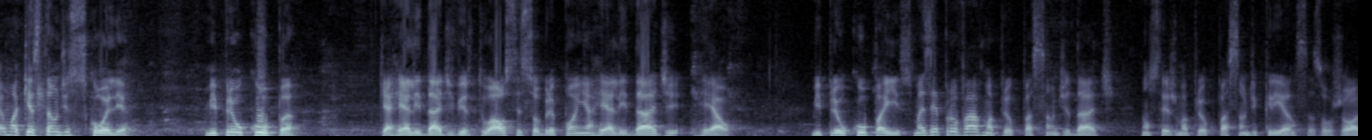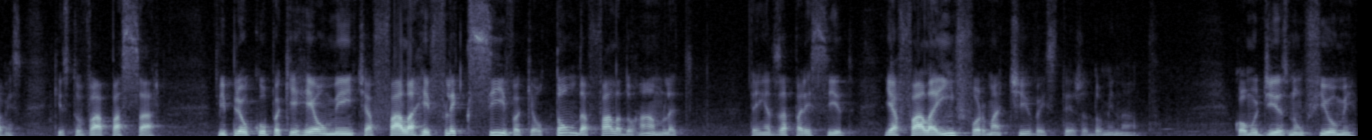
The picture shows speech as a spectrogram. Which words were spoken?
É uma questão de escolha. Me preocupa que a realidade virtual se sobrepõe à realidade real. Me preocupa isso, mas é provável uma preocupação de idade, não seja uma preocupação de crianças ou jovens, que isto vá passar. Me preocupa que realmente a fala reflexiva, que é o tom da fala do Hamlet, tenha desaparecido e a fala informativa esteja dominando. Como diz num filme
